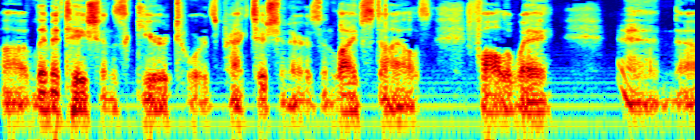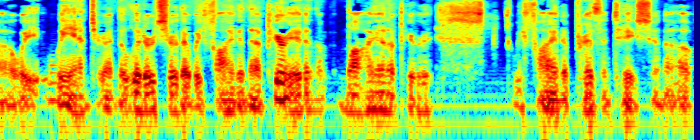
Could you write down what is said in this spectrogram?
uh, limitations geared towards practitioners and lifestyles fall away. And uh, we, we enter in the literature that we find in that period, in the Mahayana period, we find a presentation of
